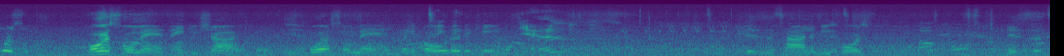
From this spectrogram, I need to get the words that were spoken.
Forceful. Forceful man. Thank you, Sean. Forceful man lay hold of the kingdom. Yes. This is the time to be forceful. This is the time.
